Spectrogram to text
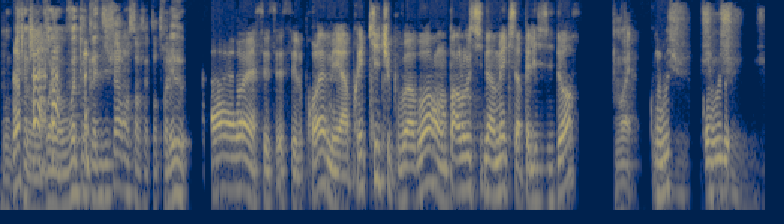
Donc on, voit, on voit toute la différence en fait entre les deux. Ah ouais, c'est c'est c'est le problème. Et après, qui tu pouvais avoir? On parle aussi d'un mec qui s'appelle Isidore. Ouais. qu'on vous- Je, qu'on vous- je, je,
